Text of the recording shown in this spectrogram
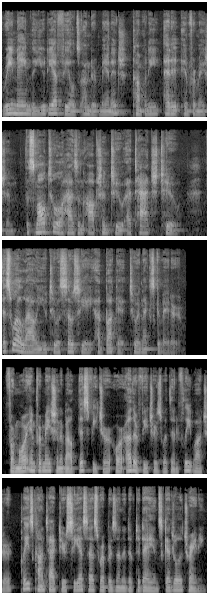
Rename the UDF fields under Manage, Company, Edit Information. The small tool has an option to Attach to. This will allow you to associate a bucket to an excavator. For more information about this feature or other features within FleetWatcher, please contact your CSS representative today and schedule a training.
